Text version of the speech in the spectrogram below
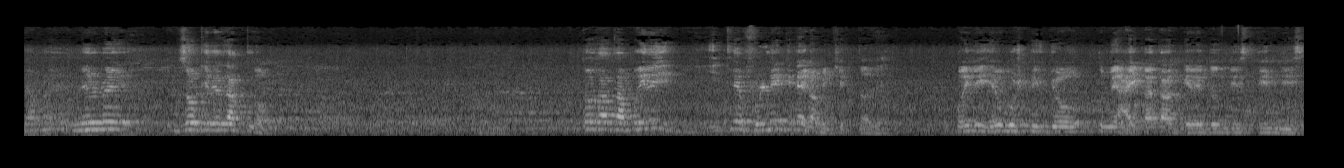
त्यामुळे निर्णय जो कितें जातलो तो जाता पयलीं इतले फुडलें कित्याक आमी चिंततले पयलीं ह्यो गोश्टी ज्यो तुमी आयकतात गेले दोन दीस तीन दीस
